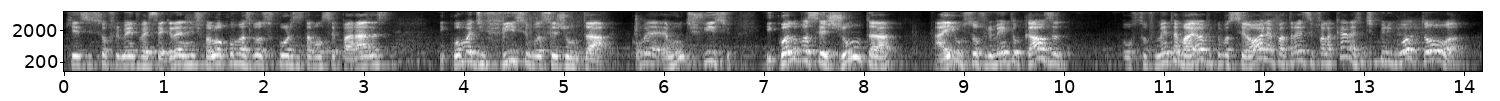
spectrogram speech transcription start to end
que esse sofrimento vai ser grande? A gente falou como as duas forças estavam separadas e como é difícil você juntar. Como é, é muito difícil. E quando você junta, aí o sofrimento causa. O sofrimento é maior porque você olha para trás e fala: Cara, a gente brigou à toa.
